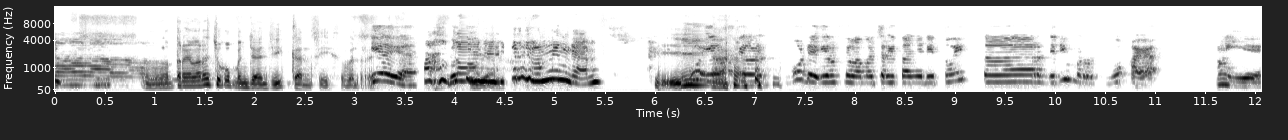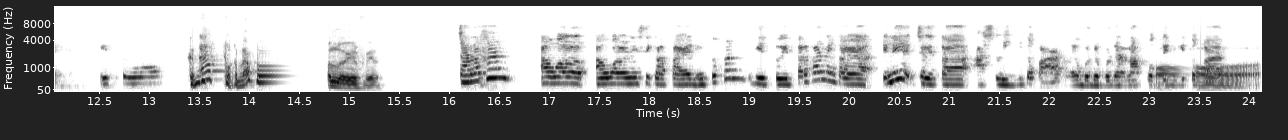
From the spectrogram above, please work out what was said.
Uh, trailernya cukup menjanjikan sih sebenarnya. Iya ya menjanjikan jeremin kan Iya. Gue udah ilfil sama ceritanya di Twitter. Jadi menurut gue kayak, oh iya, itu. Kenapa? Kenapa lo ilfil? Karena kan awal awalnya si KKN itu kan di Twitter kan yang kayak ini cerita asli gitu kan, yang bener-bener nakutin oh, gitu kan. Oh,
